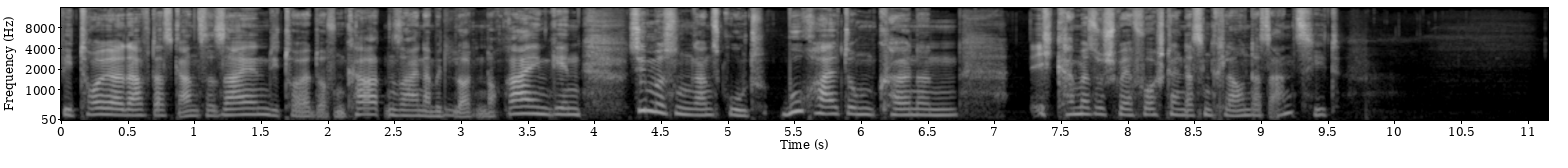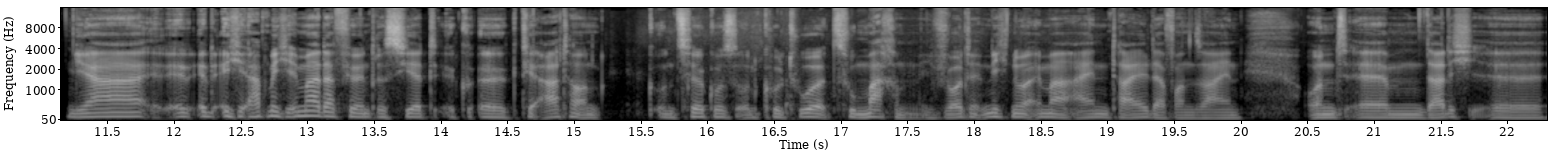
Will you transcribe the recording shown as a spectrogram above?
wie teuer darf das Ganze sein, wie teuer dürfen Karten sein, damit die Leute noch reingehen. Sie müssen ganz gut Buchhaltung können. Ich kann mir so schwer vorstellen, dass ein Clown das anzieht. Ja, äh, äh, ich habe mich immer dafür interessiert, äh, Theater und und Zirkus und Kultur zu machen. Ich wollte nicht nur immer ein Teil davon sein. Und ähm, dadurch, äh,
